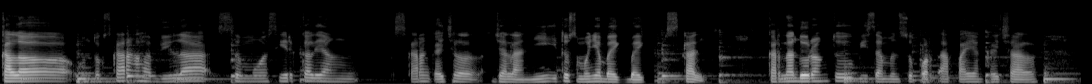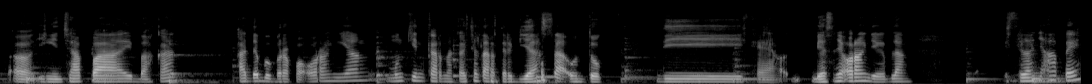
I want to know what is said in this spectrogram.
Kalau untuk sekarang alhamdulillah semua circle yang sekarang Kak jalani itu semuanya baik-baik sekali. Karena dorang tuh bisa mensupport apa yang Kak uh, ingin capai, bahkan ada beberapa orang yang mungkin karena Kak Ijal terbiasa untuk di kayak biasanya orang juga bilang istilahnya apa ya?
